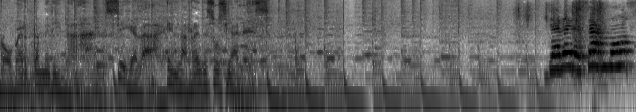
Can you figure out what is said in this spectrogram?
Roberta Medina, síguela en las redes sociales Ya regresamos,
